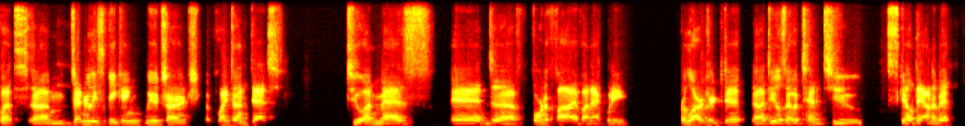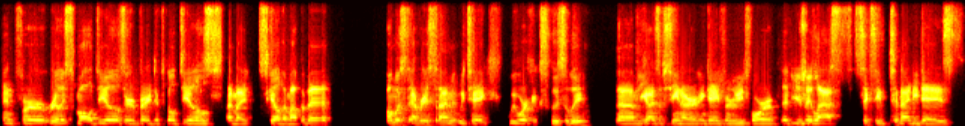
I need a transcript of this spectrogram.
but um, generally speaking, we would charge a point on debt, two on mez, and uh, four to five on equity. For larger de- uh, deals, that would tend to scale down a bit. And for really small deals or very difficult deals, I might scale them up a bit. Almost every assignment we take, we work exclusively. Um, you guys have seen our engagement before. It usually lasts 60 to 90 days.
